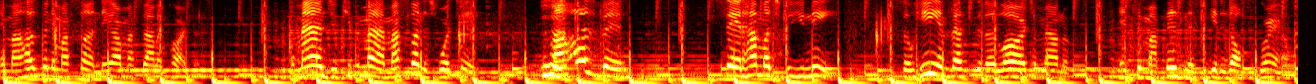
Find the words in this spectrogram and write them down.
And my husband and my son, they are my silent partners. And mind you, keep in mind, my son is 14. Mm-hmm. My husband said, How much do you need? So he invested a large amount of into my business to get it off the ground.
